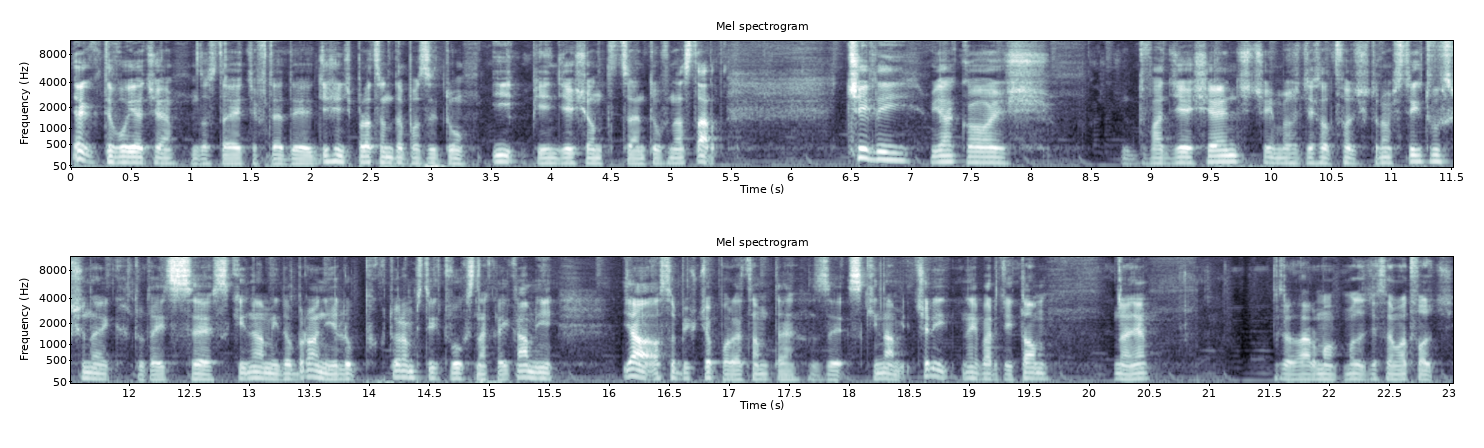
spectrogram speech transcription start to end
jak aktywujecie, dostajecie wtedy 10% depozytu i 50 centów na start. Czyli jakoś 20, czyli możecie otworzyć którąś z tych dwóch skrzynek, tutaj z skinami do broni lub którąś z tych dwóch z naklejkami. Ja osobiście polecam te z skinami, czyli najbardziej tą, no nie, za darmo możecie sobie otworzyć.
